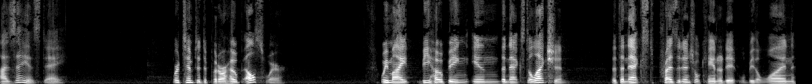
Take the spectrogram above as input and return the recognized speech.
Isaiah's day. We're tempted to put our hope elsewhere. We might be hoping in the next election that the next presidential candidate will be the one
